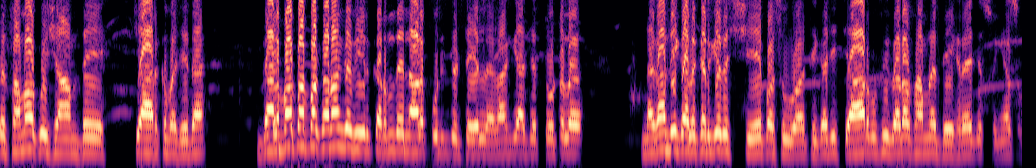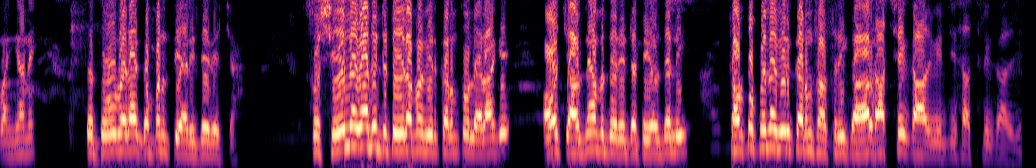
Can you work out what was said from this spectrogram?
ਤੇ ਸਮਾਂ ਕੋਈ ਸ਼ਾਮ ਦੇ 4 ਵਜੇ ਦਾ। ਗੱਲਬਾਤ ਆਪਾਂ ਕਰਾਂਗੇ ਵੀਰ ਕਰਨ ਦੇ ਨਾਲ ਪੂਰੀ ਡਿਟੇਲ ਲੈ ਲਾਂਗੇ। ਅੱਜ ਟੋਟਲ ਨਗਾਂ ਦੀ ਗੱਲ ਕਰੀਏ ਤੇ 6 ਪਸ਼ੂ ਆ ਠੀਕ ਆ ਜੀ। ਚਾਰ ਤੁਸੀਂ ਬੜਾ ਸਾਹਮਣੇ ਦੇਖ ਰਹੇ ਜੇ ਸੂਈਆਂ ਸਵਾਈਆਂ ਨੇ। ਤੇ ਦੋ ਬੜਾ ਗੱਬਣ ਤਿਆਰੀ ਦੇ ਵਿੱਚ ਆ। ਸੋ 6 ਨਗਾਂ ਦੀ ਡਿਟੇਲ ਆਪਾਂ ਵੀਰ ਕਰਨ ਤੋਂ ਲੈ ਲਾਂਗੇ। ਆਓ ਚੱਲਦੇ ਆਂ ਵਧੇਰੇ ਡਿਟੇਲ ਦੇ ਲਈ। ਸਭ ਤੋਂ ਪਹਿਲਾਂ ਵੀਰ ਕਰਨ ਸਤਿ ਸ੍ਰੀ ਅਕਾਲ। ਸਤਿ ਸ੍ਰੀ ਅਕਾਲ ਵੀਰ ਜੀ ਸਤਿ ਸ੍ਰੀ ਅਕਾਲ ਜੀ।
